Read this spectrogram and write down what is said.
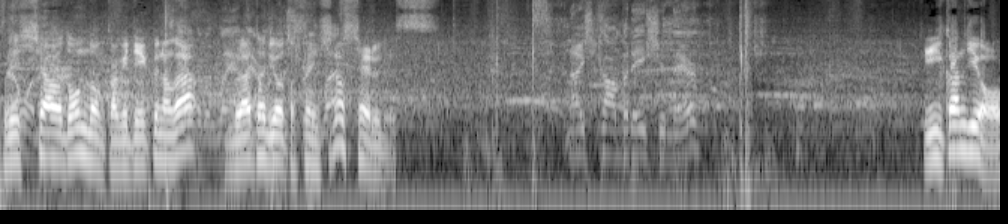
プレッシャーをどんどんかけていくのがブラタリオト選手のスタイルです。いい感じよ。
